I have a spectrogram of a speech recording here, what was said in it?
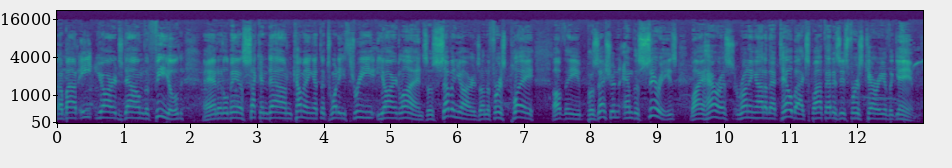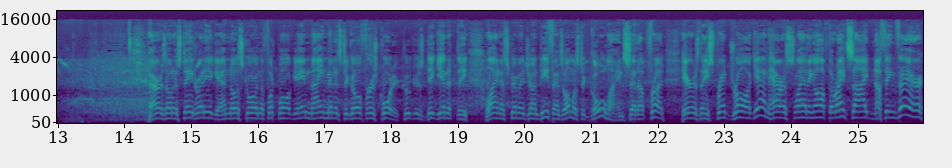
about eight yards down the field, and it'll be a second down coming at the 23 yard line. So seven yards on the first play of the possession and the series by Harris running out of that tailback spot. That is his first carry of the game. Arizona State ready again. No score in the football game. Nine minutes to go, first quarter. Cougars dig in at the line of scrimmage on defense. Almost a goal line set up front. Here as they sprint draw again. Harris slanting off the right side. Nothing there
